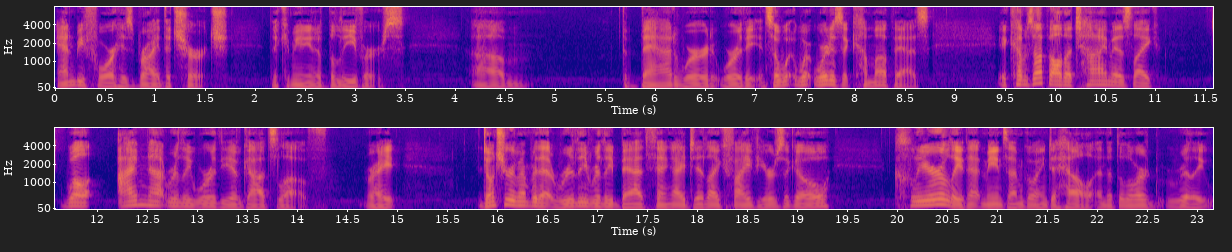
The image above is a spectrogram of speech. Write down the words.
and before His bride, the church, the communion of believers. Um, the bad word worthy. And so, wh- wh- where does it come up as? It comes up all the time as like, well, I'm not really worthy of God's love, right? Don't you remember that really, really bad thing I did like five years ago? Clearly, that means I'm going to hell and that the Lord really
